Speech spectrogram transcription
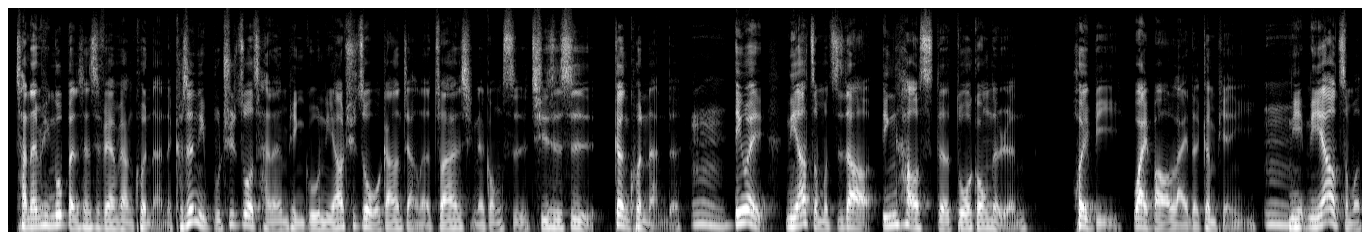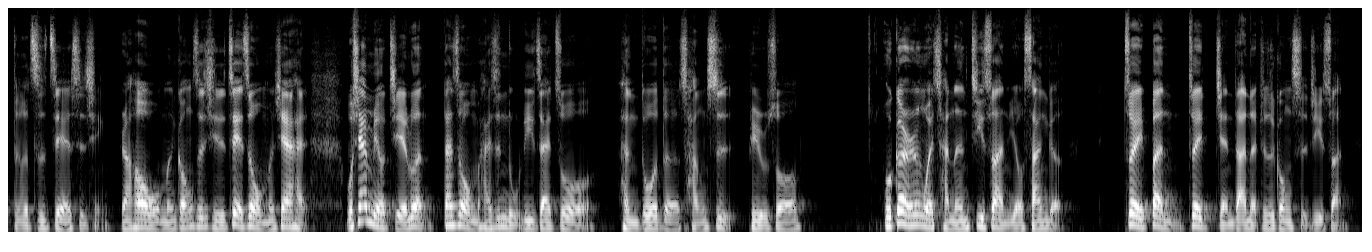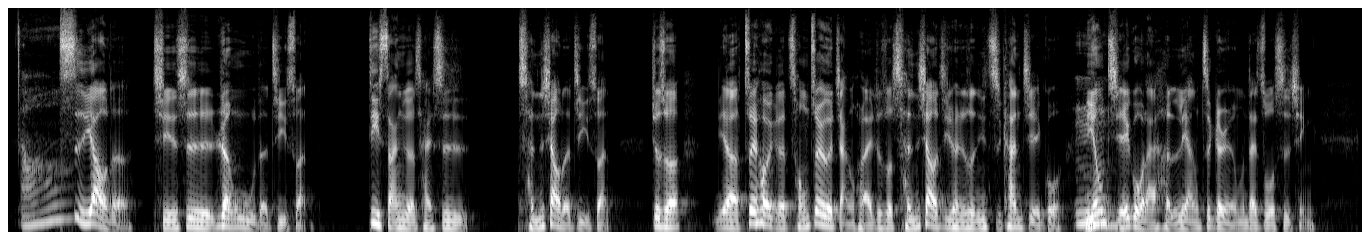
产能评估本身是非常非常困难的，可是你不去做产能评估，你要去做我刚刚讲的专案型的公司，其实是更困难的。嗯，因为你要怎么知道 in house 的多工的人会比外包来的更便宜？嗯，你你要怎么得知这些事情？然后我们公司其实这也是我们现在还，我现在没有结论，但是我们还是努力在做很多的尝试。譬如说，我个人认为产能计算有三个，最笨最简单的就是工时计算。哦，次要的其实是任务的计算，第三个才是成效的计算。就是说，你要最后一个从最后讲回来，就是说成效计算，就是说你只看结果，你用结果来衡量这个人有没有在做事情。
